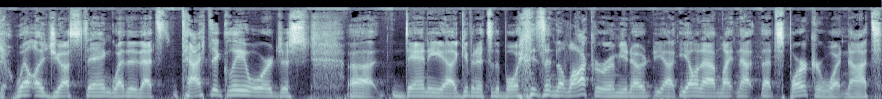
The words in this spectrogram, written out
Yep. well adjusting, whether that's tactically or just uh, Danny uh, giving it to the boys in the locker room, you know, yelling at them like that that spark or whatnot.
